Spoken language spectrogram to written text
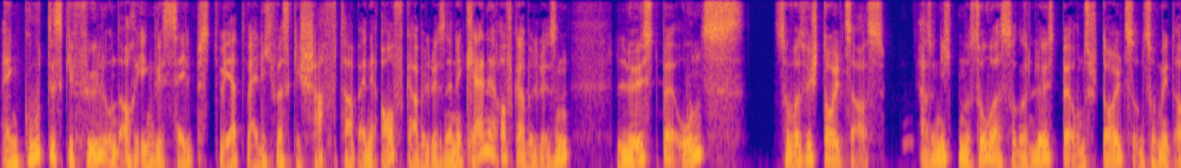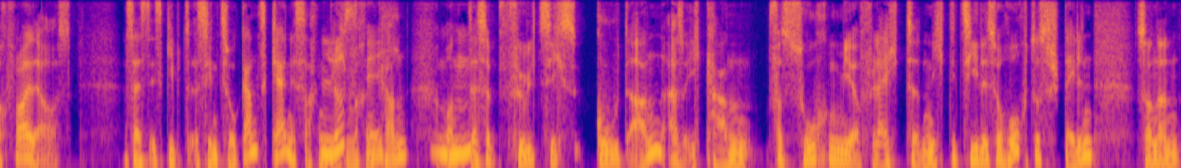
ein gutes Gefühl und auch irgendwie Selbstwert, weil ich was geschafft habe, eine Aufgabe lösen, eine kleine Aufgabe lösen, löst bei uns sowas wie Stolz aus. Also nicht nur sowas, sondern löst bei uns Stolz und somit auch Freude aus. Das heißt, es gibt, es sind so ganz kleine Sachen, die Lustig. ich machen kann. Mhm. Und deshalb fühlt sich's gut an. Also ich kann versuchen, mir vielleicht nicht die Ziele so hoch zu stellen, sondern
